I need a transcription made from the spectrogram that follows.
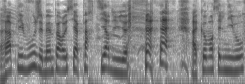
Rappelez-vous, j'ai même pas réussi à partir du... à commencer le niveau.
